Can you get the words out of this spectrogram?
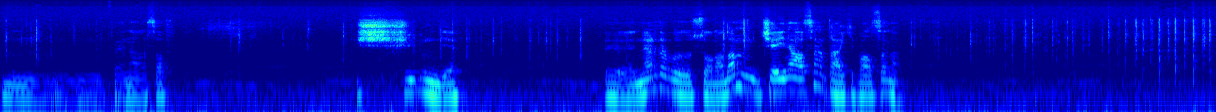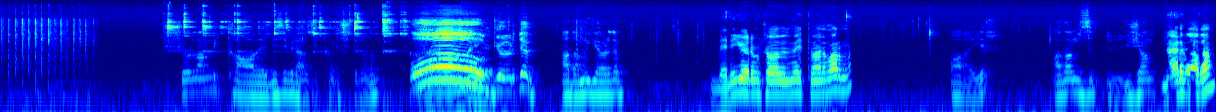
Hmm, fena saf. Şimdi... Ee, nerede bu son adam? Şeyini alsana, takip alsana. Şuradan bir kahvemizi birazcık karıştıralım. Oo, gördüm. Adamı gördüm. Beni görmüş olabilme ihtimali var mı? Hayır. Adam zıp jump. Nerede adam?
